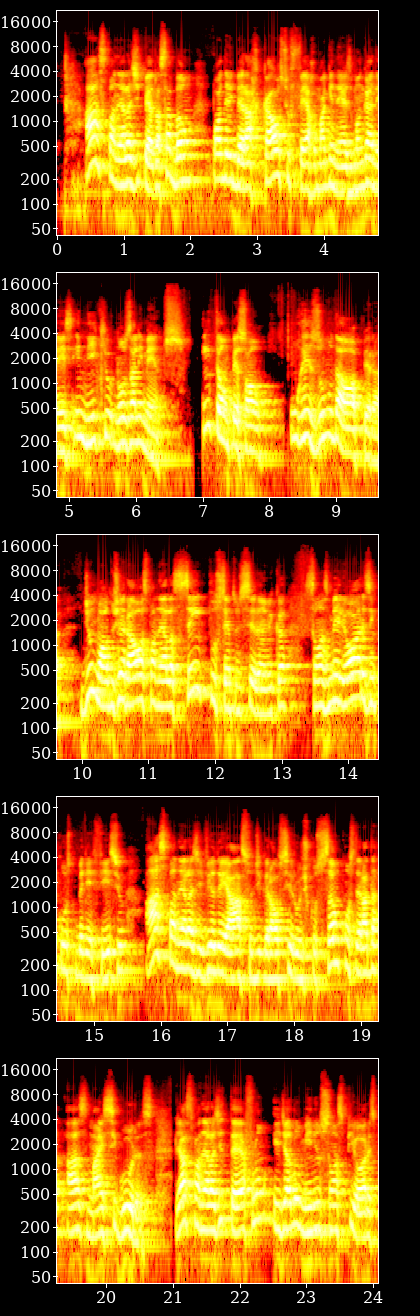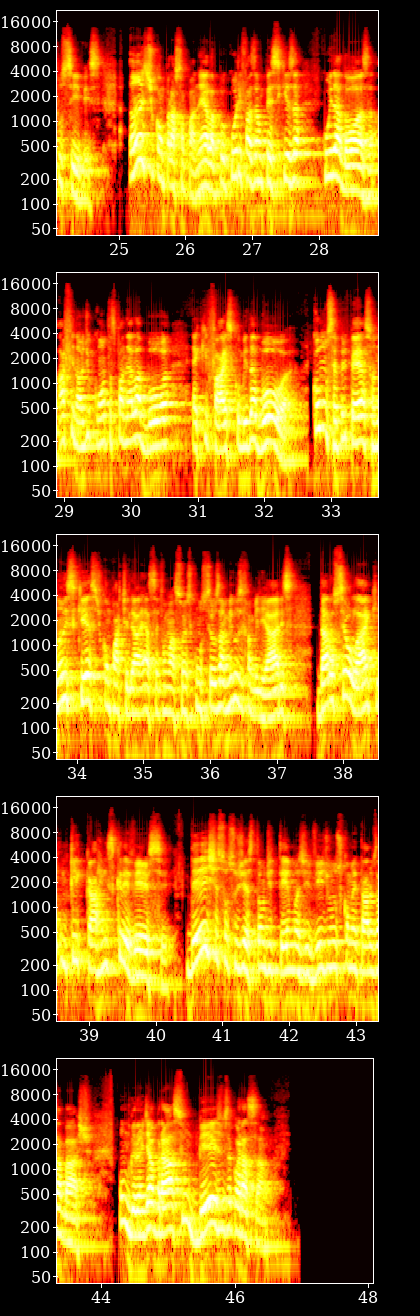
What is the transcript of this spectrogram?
As panelas de pedra-sabão podem liberar cálcio, ferro, magnésio, manganês e níquel nos alimentos. Então, pessoal, o resumo da ópera. De um modo geral, as panelas 100% de cerâmica são as melhores em custo-benefício. As panelas de vidro e aço de grau cirúrgico são consideradas as mais seguras. Já as panelas de teflon e de alumínio são as piores possíveis. Antes de comprar sua panela, procure fazer uma pesquisa cuidadosa. Afinal de contas, panela boa é que faz comida boa. Como sempre peço, não esqueça de compartilhar essas informações com seus amigos e familiares, dar o seu like e clicar em inscrever-se. Deixe sua sugestão de temas de vídeo nos comentários abaixo. Um grande abraço e um beijo no seu coração.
